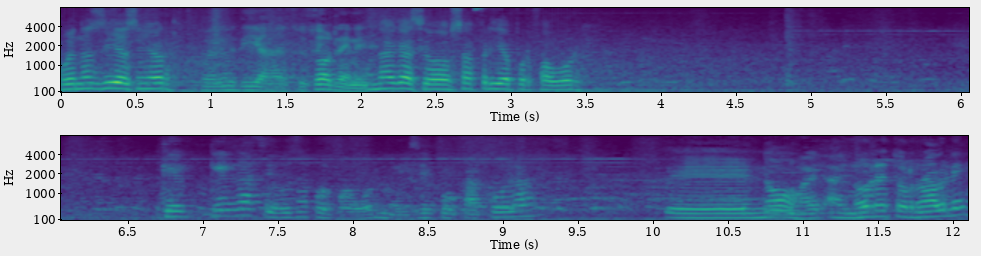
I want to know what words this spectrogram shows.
Buenos días, señor. Buenos días, a sus órdenes. Una gaseosa fría, por favor. ¿Qué, qué gaseosa, por favor? Me dice Coca-Cola. Eh, no, ¿Hay, hay no retornable?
